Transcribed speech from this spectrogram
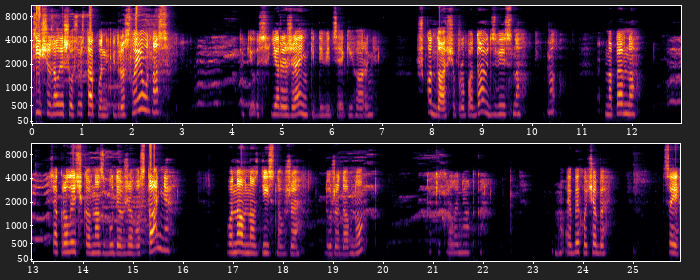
ті, що залишились, ось так вони підросли у нас. Такі ось яреженькі, дивіться, які гарні. Шкода, що пропадають, звісно. Ну, напевно, ця кроличка в нас буде вже востаннє. Вона в нас дійсно вже дуже давно. Такі кроленятка. Ну, Аби хоча б цих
